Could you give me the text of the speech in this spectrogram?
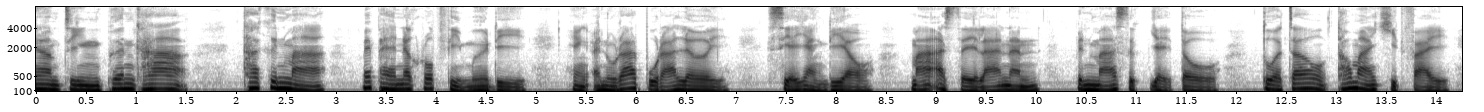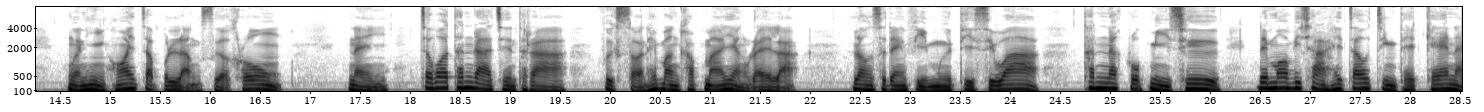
งามจริงเพื่อนข้าถ้าขึ้นมาไม่แพ้นักรบฝีมือดี แห่งอนุราชปุระเลย เสียอย่างเดียว ม้าอัศเสละนั้นเป็นม้าศึกใหญ่โต ตัวเจ้าเท่าไม้ขีดไฟ เหมือนหิ่งห้อยจับบนหลังเสือโคร่งไหนเจะว่าท่านราเชนทราฝึกสอนให้บังคับม้าอย่างไรล่ะ ลองแสดงฝีมือทีสิว่า ท่านนักรบมีชื่อ ได้มอบวิชาให้เจ้าจริงเท็จแค่ไหน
